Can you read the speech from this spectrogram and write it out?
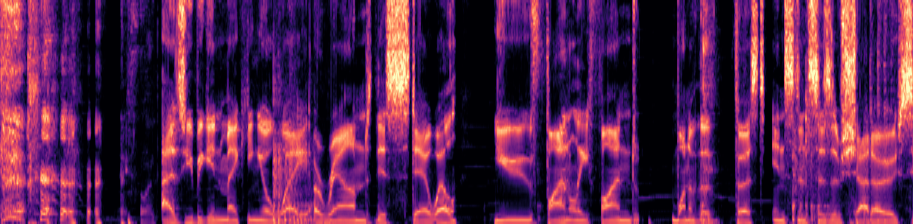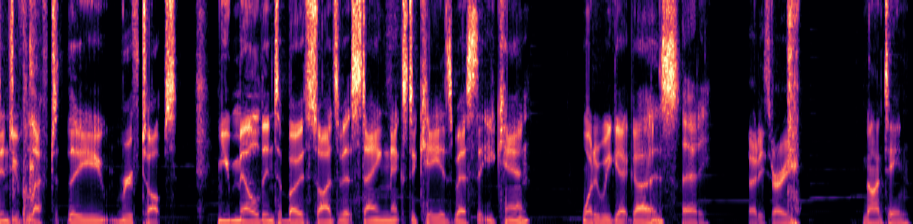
Excellent. As you begin making your way around this stairwell, you finally find one of the first instances of shadow since you've left the rooftops. You meld into both sides of it, staying next to Key as best that you can. What did we get, guys? 30. 33. 19.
